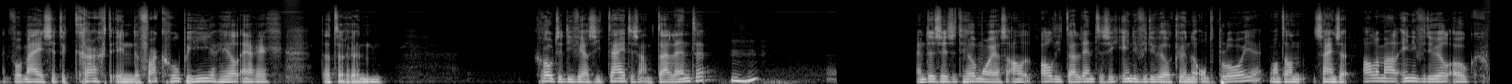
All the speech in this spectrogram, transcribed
En voor mij zit de kracht in de vakgroepen hier heel erg dat er een grote diversiteit is aan talenten. Mhm. En dus is het heel mooi als al, al die talenten zich individueel kunnen ontplooien. Want dan zijn ze allemaal individueel ook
